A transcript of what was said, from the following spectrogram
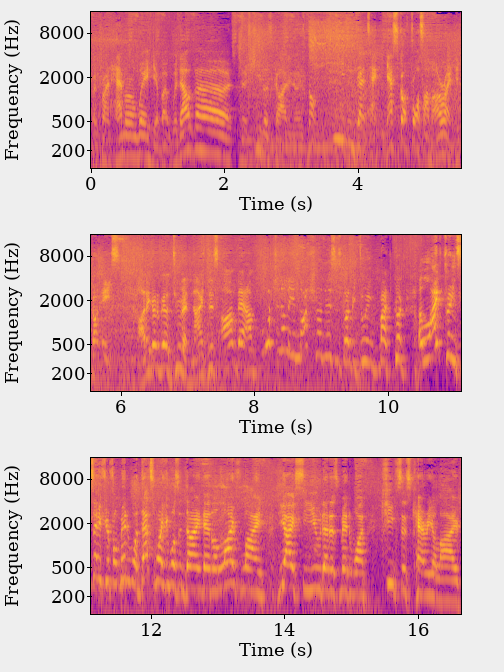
We're trying to hammer away here, but without the, the Shiva's Guard, you know, it's not even that tanky. Yes, got Frost Armor. Alright, they got Ace. Are they going to be able to do that? Nice disarm there. Unfortunately, not sure this is going to be doing much good. A life drain safe here from mid one. That's why he wasn't dying there. The lifeline, the ICU that is mid one keeps his carry alive.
